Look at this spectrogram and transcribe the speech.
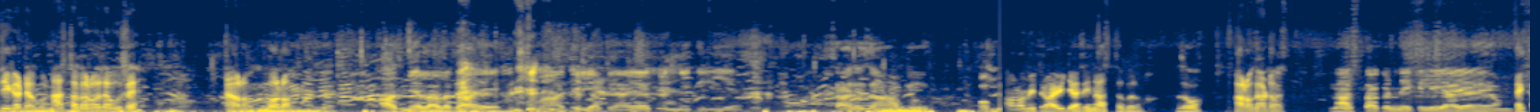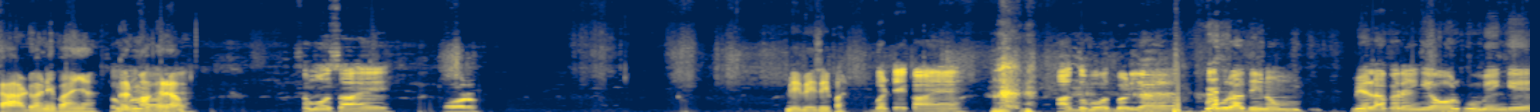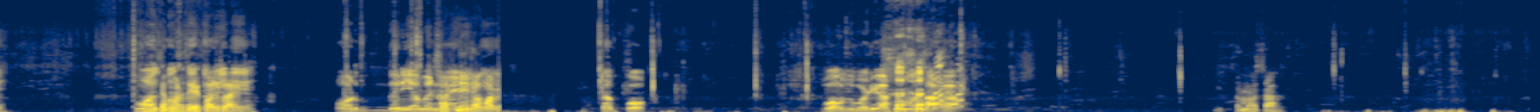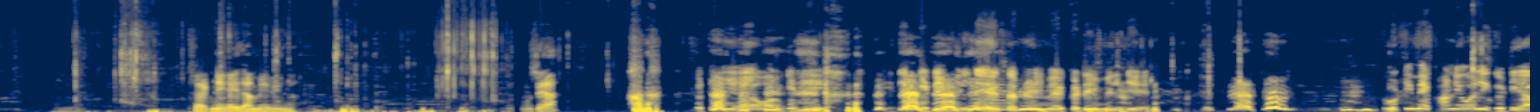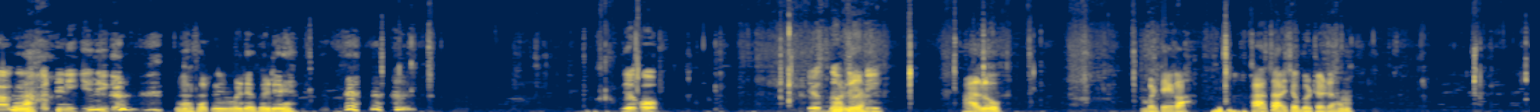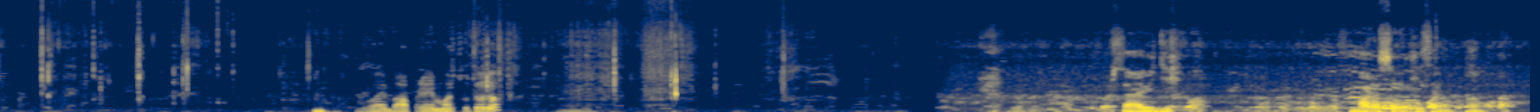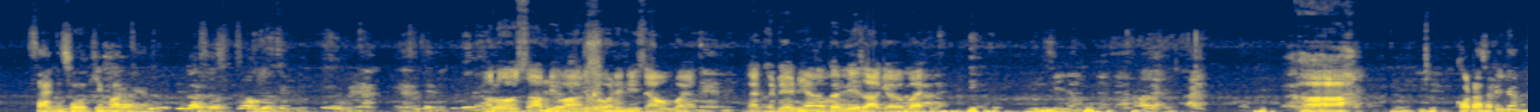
जी गड्ढा को नाश्ता करवा जाऊँ उसे? हेलो बोलो। आज मेला लगा है वहाँ झरिया पे आए हैं घूमने के लिए। सारे जहाँ पे हेलो मित्र आई जैसे नाश्ता करो। जो हेलो गाटो नाश्ता करने के लिए आया है हम। काटो नहीं पाए गर्मा गर्म समोसा है और बेबे पर बटे का है। आज तो बहुत बढ़िया है। पूरा दिन हम मेला करेंगे और घूमेंगे हाँ, तो और दरिया में नहाएँगे। सबको। बहुत बढ़िया समोसा आया। समोसा। चटनी का एग्ज़ाम में भी ना। मुझे कटरी है और गड्ढी। इधर गड्ढी मिलती है कटरी में कटरी मिलती है। रोटी में खाने वाली गड्ढी आ गई चटनी की जगह। चटनी बढ़िया गड्ढी। देखो एकदम आलू बटेगा का था ऐसे अच्छा बटेटा हम। भाई बाप रे मर सुतो तो। આવી મારો શોખી સાની? સાની શોખી મારો એમ. હલો સા પીવા રજવાડીની સા હું ભાઈ કાંઈ ઘટે નહીં આ ઘરની સા કહેવાય ભાઈ. હા. ખોટા સટી ગયો ને?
